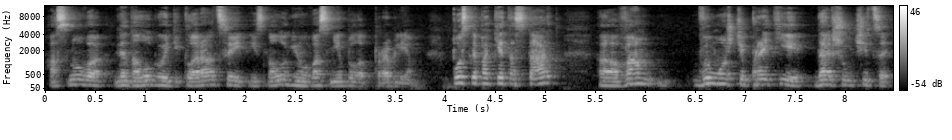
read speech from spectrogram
основа для налоговой декларации и с налогами у вас не было проблем. После пакета старт э, вам, вы можете пройти дальше учиться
